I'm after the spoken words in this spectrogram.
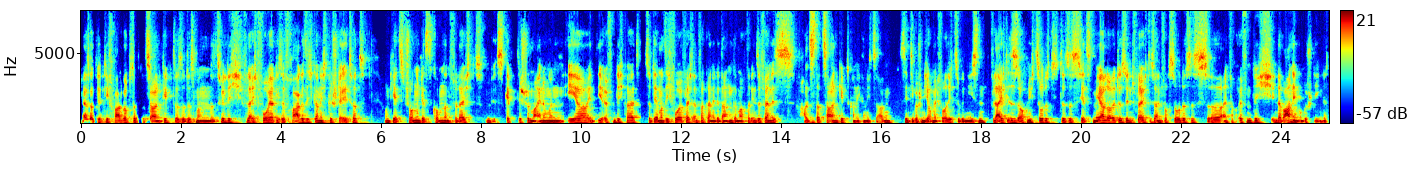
Also die Frage, ob es dazu Zahlen gibt, also dass man natürlich vielleicht vorher diese Frage sich gar nicht gestellt hat und jetzt schon und jetzt kommen dann vielleicht skeptische Meinungen eher in die Öffentlichkeit, zu der man sich vorher vielleicht einfach keine Gedanken gemacht hat. Insofern ist falls es da Zahlen gibt, kann ich gar nicht sagen, sind die wahrscheinlich auch mit Vorsicht zu genießen. Vielleicht ist es auch nicht so, dass, dass es jetzt mehr Leute sind. Vielleicht ist es einfach so, dass es äh, einfach öffentlich in der Wahrnehmung gestiegen ist.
